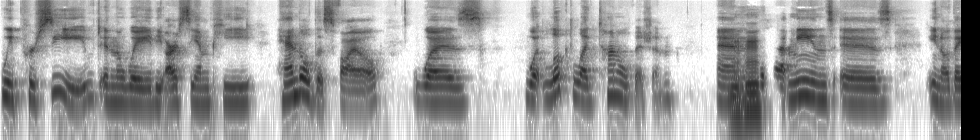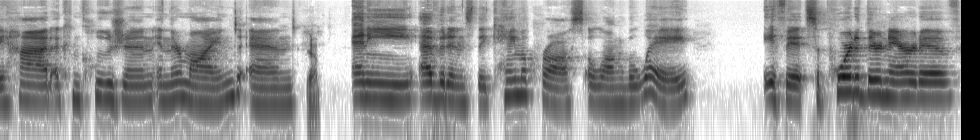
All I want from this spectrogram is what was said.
we perceived in the way the RCMP handled this file was what looked like tunnel vision. And mm-hmm. what that means is, you know, they had a conclusion in their mind and yep. any evidence they came across along the way, if it supported their narrative,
